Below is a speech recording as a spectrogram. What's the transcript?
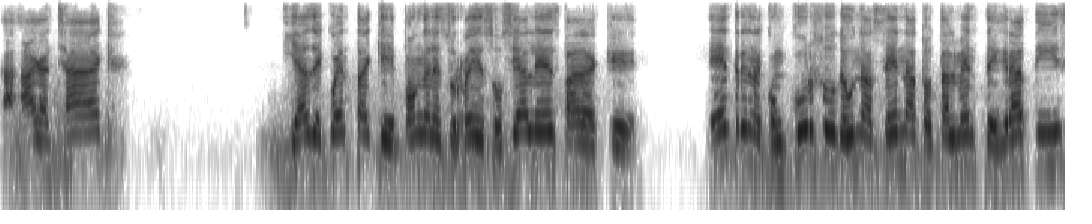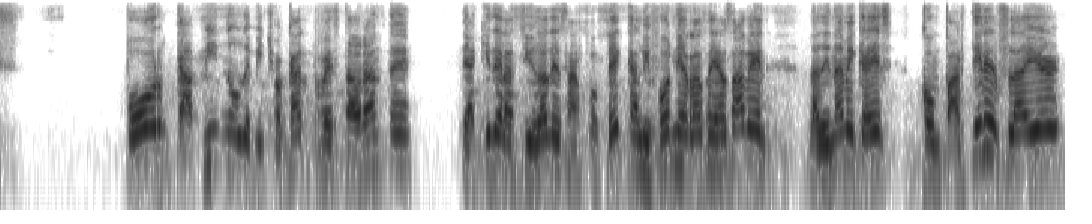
hagan tag y haz de cuenta que pongan en sus redes sociales para que entren al concurso de una cena totalmente gratis por Camino de Michoacán, restaurante de aquí de la ciudad de San José, California, raza, ya saben, la dinámica es compartir el flyer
